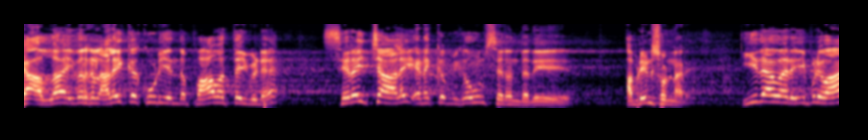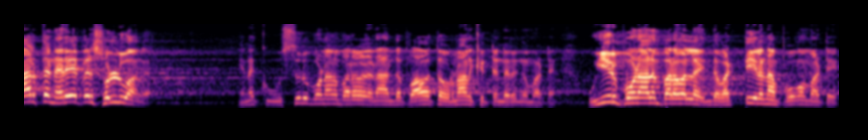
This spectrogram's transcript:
யா அல்லாஹ் இவர்கள் அழைக்கக்கூடிய இந்த பாவத்தை விட சிறைச்சாலை எனக்கு மிகவும் சிறந்தது அப்படின்னு சொன்னார். இது அவர் இப்படி வார்த்தை நிறைய பேர் சொல்லுவாங்க. எனக்கு உசுறு போனாலும் பரவாயில்ல நான் அந்த பாவத்தை ஒரு நாள் கிட்ட நெருங்க மாட்டேன். உயிர் போனாலும் பரவாயில்ல இந்த வட்டியில் நான் போக மாட்டேன்.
